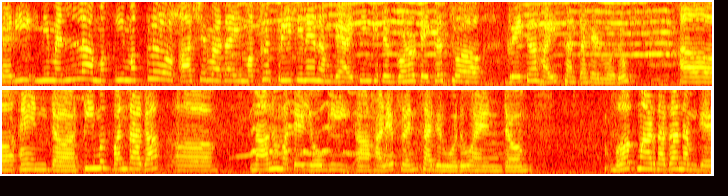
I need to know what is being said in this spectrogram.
ವೆರಿ ನಿಮ್ಮೆಲ್ಲ ಮಕ್, ಈ ಮಕ್ಕಳು ಆಶೀರ್ವಾದ, ಈ ಮಕ್ಕಳ ಪ್ರೀತಿನೇ ನಮಗೆ I think it is gonna take us to greater heights ಅಂತ ಹೇಳ್ಬೋದು. ಆ್ಯಂಡ್ ಟೀಮಿಗೆ ಬಂದಾಗ ನಾನು ಮತ್ತು ಯೋಗಿ ಹಳೆ ಫ್ರೆಂಡ್ಸ್ ಆಗಿರ್ಬೋದು ಆ್ಯಂಡ್ ವರ್ಕ್ ಮಾಡಿದಾಗ ನಮಗೆ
